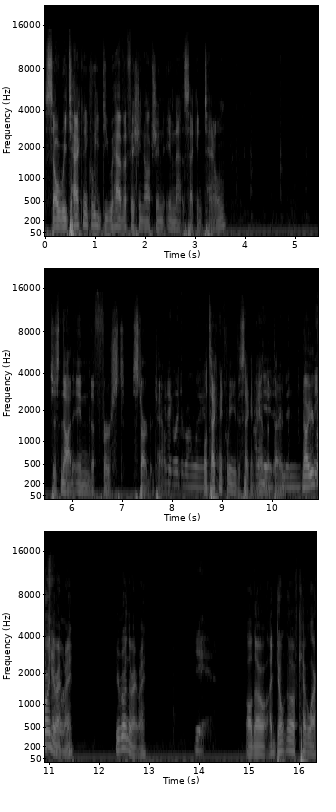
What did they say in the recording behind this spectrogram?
so we technically do have a fishing option in that second town, just not in the first starter I town. think I went the wrong way. Well, technically the second I and did. the third. No, you're in going the right way. You're going the right way. Yeah. Although I don't know if Kevlar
